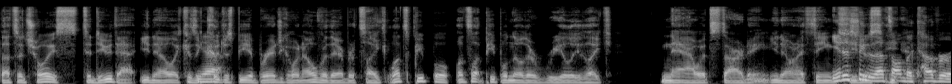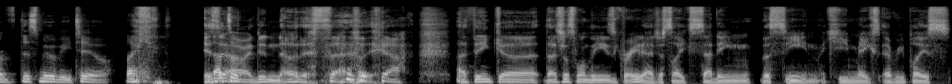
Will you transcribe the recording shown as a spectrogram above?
that's a choice to do that, you know, like because it Yeah. could just be a bridge going over there, but it's like let's people let's let people know they're really like now it's starting, you know. And I think he Interesting that just- that's on the cover of this movie too. Like, Is That's it? a- oh, I didn't notice that. yeah. I think uh, that's just one thing he's great at, just like setting the scene. Like he makes every place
